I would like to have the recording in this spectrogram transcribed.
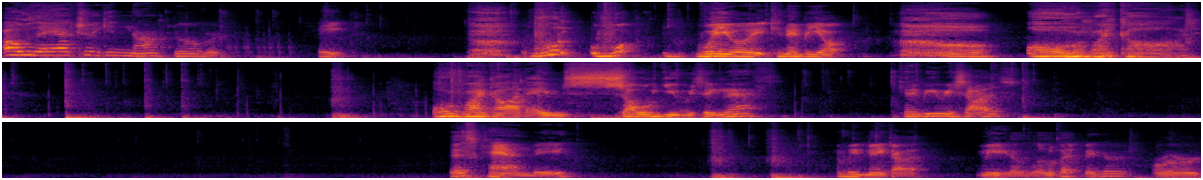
Oh, they actually get knocked over. Taped. what? What? Wait, wait, can it be all? Oh my god. Oh my god, I'm so using this. Can it be resized? This can be. Let me make a make it a little bit bigger or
